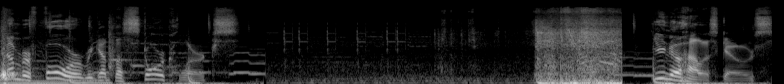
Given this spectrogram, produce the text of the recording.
Number four, we got the store clerks. You know how this goes.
